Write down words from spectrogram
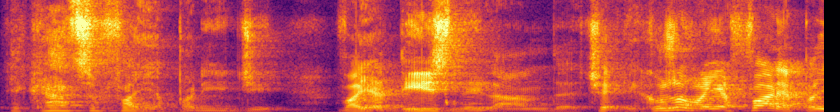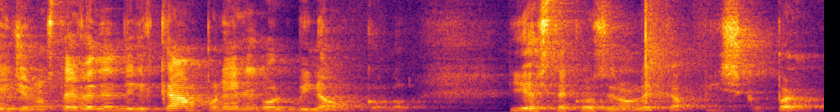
che cazzo fai a Parigi? Vai a Disneyland, cioè che cosa vai a fare a Parigi? Non stai vedendo il campo neanche col binocolo. Io queste cose non le capisco, però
